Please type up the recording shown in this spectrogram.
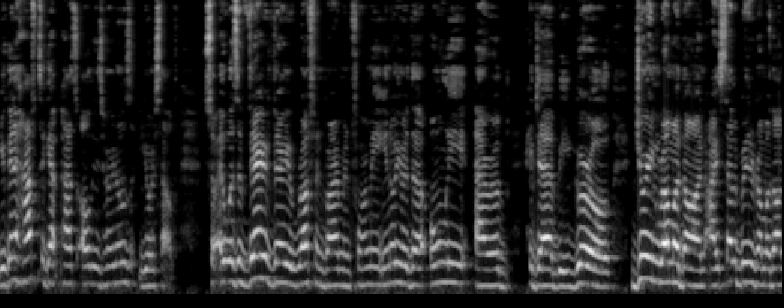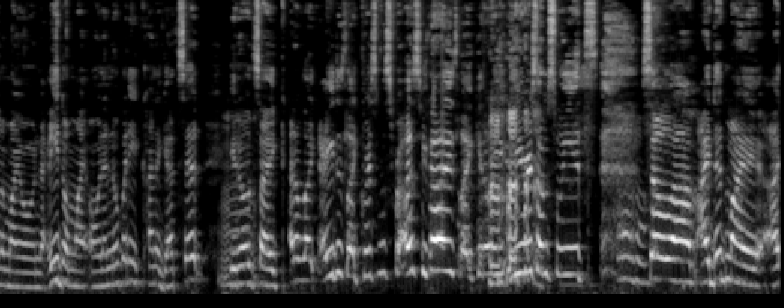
you're gonna have to get past all these hurdles yourself. So it was a very, very rough environment for me. You know, you're the only Arab hijabi girl during Ramadan. I celebrated Ramadan on my own, Eid on my own, and nobody kind of gets it. You know, it's like, and I'm like, Eid is like Christmas for us, you guys. Like, you know, you hear some sweets. So um, I did my, I,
